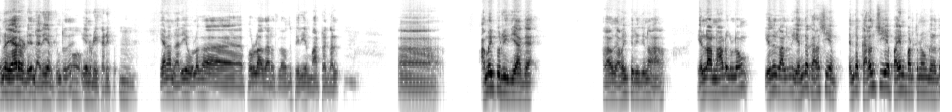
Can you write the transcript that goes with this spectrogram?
இன்னும் ஏற வேண்டியது நிறைய இருக்குன்றது. என்னுடைய கணிப்பு. ஏன்னா நிறைய உலக பொருளாதாரத்தில் வந்து பெரிய மாற்றங்கள் அமைப்பு ரீதியாக அதாவது அமைப்பு ரீதினா எல்லா நாடுகளும் எதிர்காலத்தில் எந்த கரன்சியை எந்த கரன்சியை பயன்படுத்தணுங்கிறது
